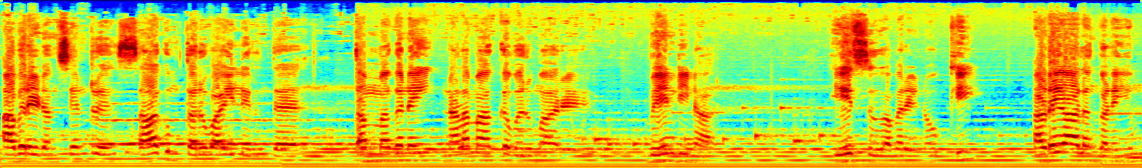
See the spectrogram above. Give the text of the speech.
அவரிடம் சென்று சாகும் தருவாயில் இருந்த தம் மகனை நலமாக்க வருமாறு வேண்டினார். இயேசு அவரை நோக்கி அடையாளங்களையும்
